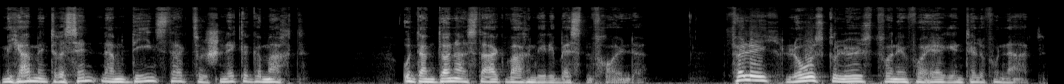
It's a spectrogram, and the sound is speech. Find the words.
mich haben Interessenten am Dienstag zur Schnecke gemacht und am Donnerstag waren wir die besten Freunde. Völlig losgelöst von dem vorhergehenden Telefonat.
